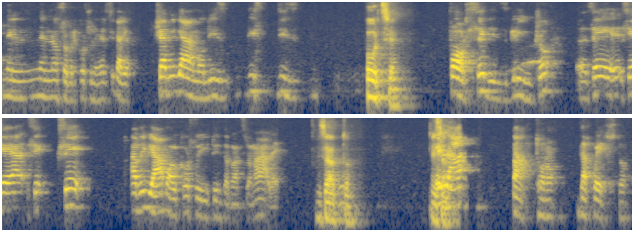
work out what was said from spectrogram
nel, nel nostro percorso universitario ci arriviamo di, di, di forse forse di sgrincio eh, se, se, se, se, arriviamo al corso di diritto internazionale esatto. esatto. e là partono da questo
